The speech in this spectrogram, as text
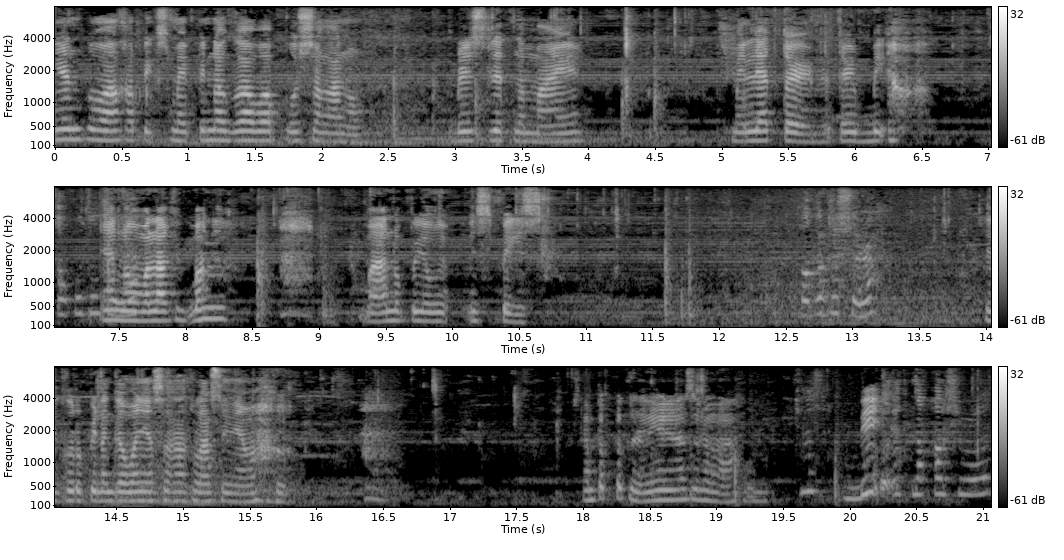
Yan po mga kapiks, may pinagawa po siyang ano, bracelet na may may letter, letter B. Yan o, malaki ba niya? Maano po yung space. To siya. Siguro pinagawa niya sa kaklase niya. Ang tapat na niya nasa lang ako. Bit at nakasulat.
